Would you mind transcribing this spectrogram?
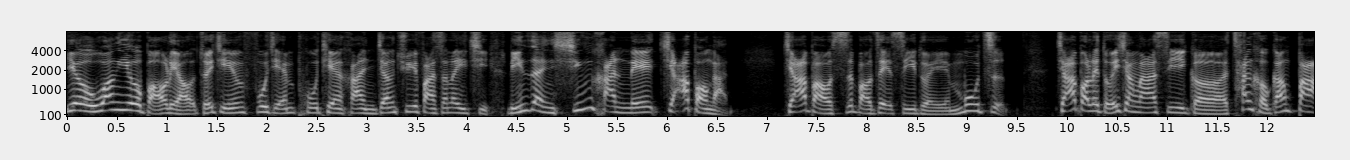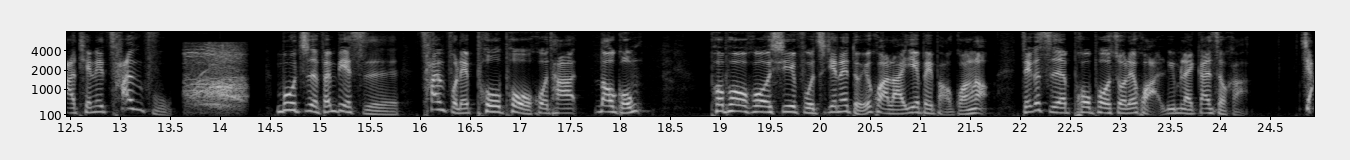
有网友爆料，最近福建莆田涵江区发生了一起令人心寒的家暴案。家暴施暴者是一对母子，家暴的对象呢是一个产后刚八天的产妇。母子分别是产妇的婆婆和她老公。婆婆和媳妇之间的对话呢也被曝光了。这个是婆婆说的话，你们来感受哈。嫁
